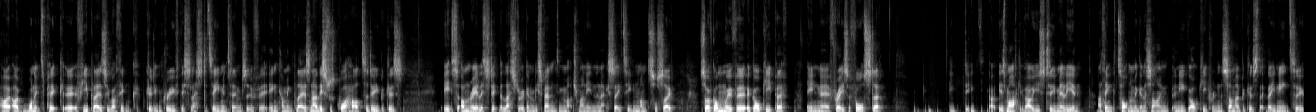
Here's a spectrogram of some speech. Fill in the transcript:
I, I, wanted to pick uh, a few players who I think could improve this Leicester team in terms of uh, incoming players. Now, this was quite hard to do because it's unrealistic that Leicester are going to be spending much money in the next 18 months or so. So I've gone with a, a goalkeeper in uh, Fraser Forster. His market value is 2 million. I think Tottenham are going to sign a new goalkeeper in the summer because they, they need to.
